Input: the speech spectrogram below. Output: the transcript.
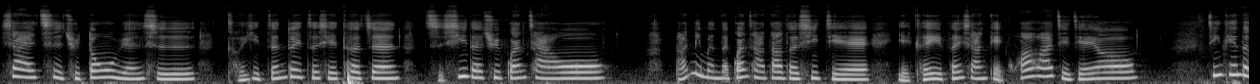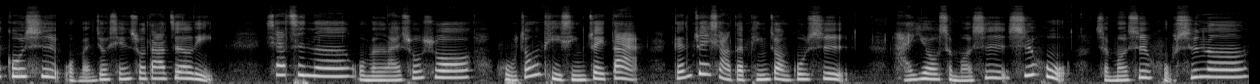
下一次去动物园时，可以针对这些特征仔细的去观察哦。把你们的观察到的细节，也可以分享给花花姐姐哟。今天的故事我们就先说到这里。下次呢，我们来说说虎中体型最大跟最小的品种故事，还有什么是狮虎，什么是虎狮呢？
